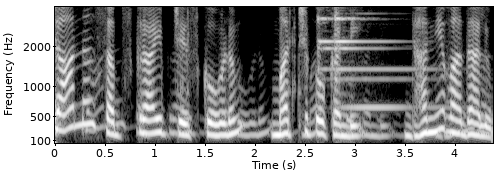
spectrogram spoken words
ఛానల్ సబ్స్క్రైబ్ చేసుకోవడం మర్చిపోకండి. ధన్యవాదాలు.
